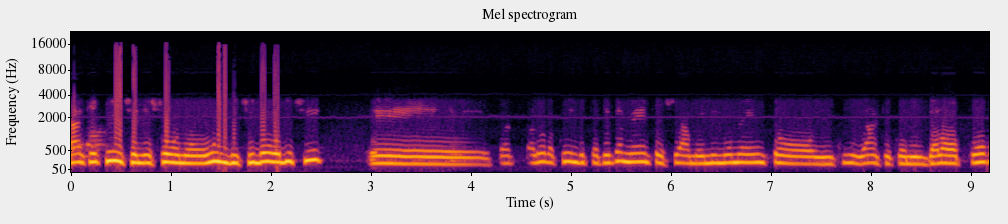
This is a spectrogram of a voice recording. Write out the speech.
anche qui ce ne sono 11-12 e allora quindi praticamente siamo in un momento in cui anche con il galoppo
